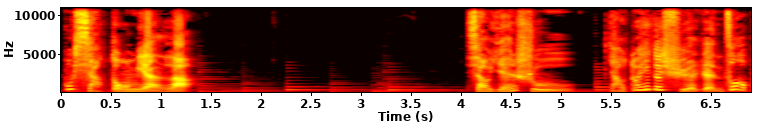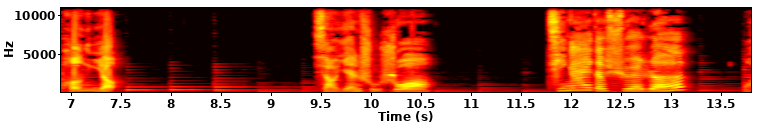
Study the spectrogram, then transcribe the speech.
不想冬眠了。小鼹鼠要堆个雪人做朋友。小鼹鼠说：“亲爱的雪人，我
